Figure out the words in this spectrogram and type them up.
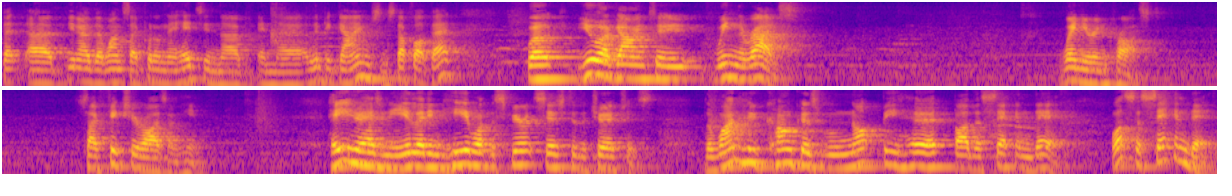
that, uh, you know, the ones they put on their heads in the, in the Olympic Games and stuff like that. Well, you are going to win the race when you're in Christ. So fix your eyes on Him. He who has an ear, let him hear what the Spirit says to the churches. The one who conquers will not be hurt by the second death. What's the second death?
